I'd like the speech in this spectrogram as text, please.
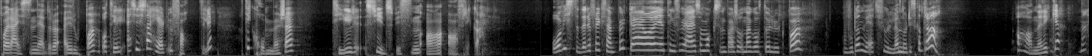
på reisen nedover Europa og til Jeg syns det er helt ufattelig at de kommer seg til sydspissen av Afrika. Og visste dere f.eks., det er jo en ting som jeg som voksen person har gått og lurt på, hvordan vet fuglene når de skal dra? Aner ikke. Nei.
